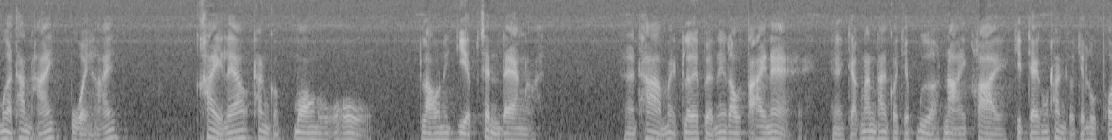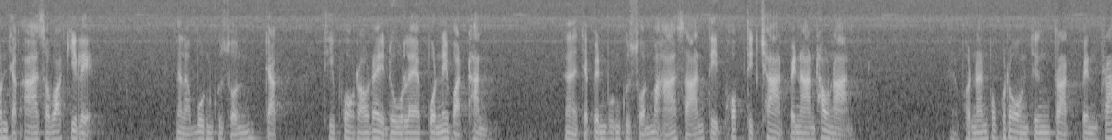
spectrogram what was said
เมื่อท่านหายป่วยหาย ไข้แล้วท่านก็มองดูโอ้โหเราในเหยียบเส้นแดงหน่อยถ้าไม่เลยเปิดนี้เราตายแน่ จากนั้นท่านก็จะเบื่อหน่ายคลาย จิตใจของท่านก็จะหลุดพ้นจากอาสวะกิเลส นั่นแหละบุญกุศลจากที่พวกเราได้ดูแลปนนิบัติท่านจะเป็นบุญกุศลมหาศาลติดภพติดชาติไปนานเท่านาน เพราะนั้นพระพุทธองค์จึงตรัสเป็นพระ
